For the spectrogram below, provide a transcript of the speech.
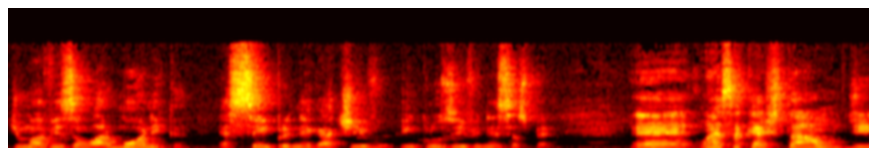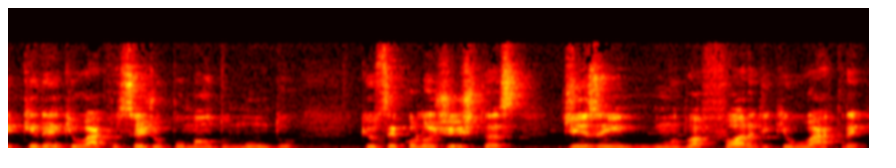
de uma visão harmônica é sempre negativo, inclusive nesse aspecto. É, com essa questão de querer que o Acre seja o pulmão do mundo, que os ecologistas dizem mundo afora de que o Acre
